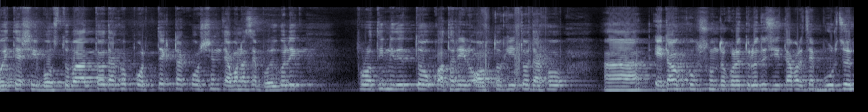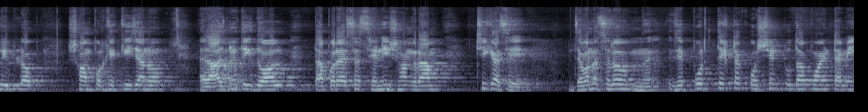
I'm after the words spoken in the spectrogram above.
ঐতিহাসিক বস্তুবাদ। তো দেখো প্রত্যেকটা কোশ্চেন যেমন আছে, ভৌগোলিক প্রতিনিধিত্ব, কথাটির অর্থ কী? তো দেখো এটাও খুব সুন্দর করে তুলে দিয়েছি তারপরে আছে বুর্জ বিপ্লব সম্পর্কে কি জানো? রাজনৈতিক দল, তারপরে আছে শ্রেণি সংগ্রাম, ঠিক আছে? যেমন ছিল যে প্রত্যেকটা কোশ্চেন টু দ্য পয়েন্ট আমি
